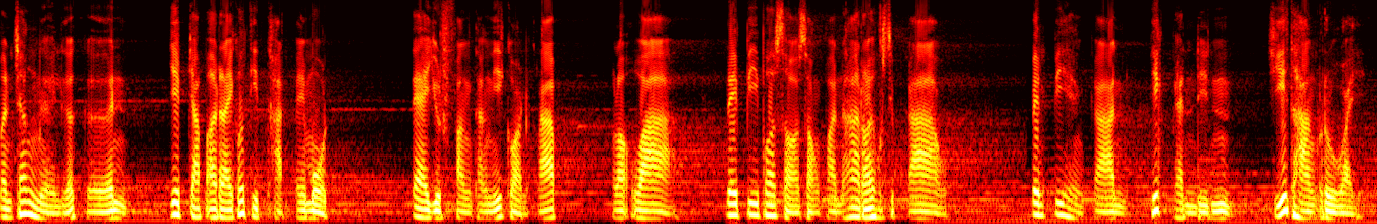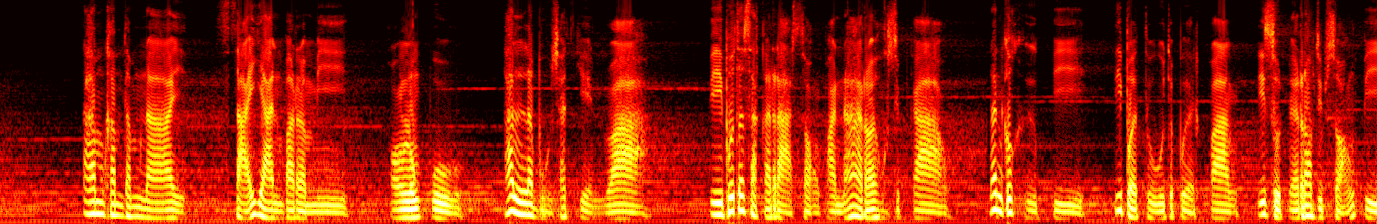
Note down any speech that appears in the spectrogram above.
มันช่างเหนื่อยเหลือเกินหยิบจับอะไรก็ติดขัดไปหมด แต่หยุดฟังทางนี้ก่อนครับ เพราะว่าในปีพศ 2569 เป็นปีแห่งการพลิกแผ่นดิน ชี้ทางรวย ตามคำทำนายสายยานบารมีของหลวงปู่ท่านระบุชัดเจนว่า ปีพุทธศักราช 2569 นั่นก็คือปีที่ประตูจะเปิดกว้างที่สุดในรอบ 12 ปี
